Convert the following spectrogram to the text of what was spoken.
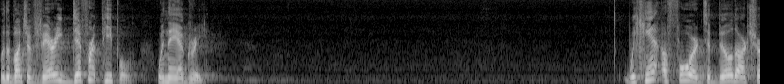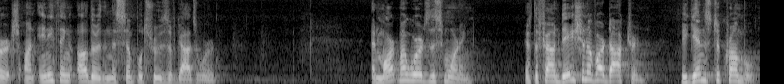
with a bunch of very different people when they agree. We can't afford to build our church on anything other than the simple truths of God's word. And mark my words this morning if the foundation of our doctrine begins to crumble,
